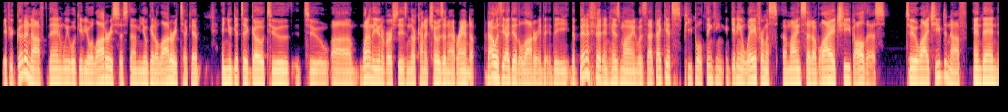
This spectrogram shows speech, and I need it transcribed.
If you're good enough, then we will give you a lottery system. You'll get a lottery ticket and you get to go to to uh, one of the universities, and they're kind of chosen at random. That was the idea of the lottery. The, the, the benefit in his mind was that that gets people thinking, getting away from a, a mindset of, well, I achieved all this, to well, I achieved enough, and then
